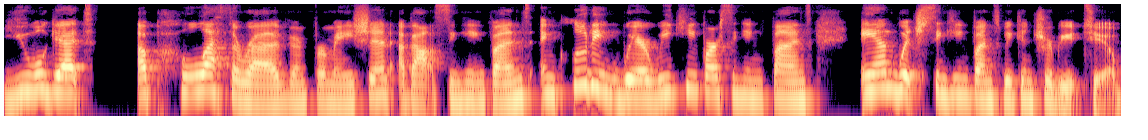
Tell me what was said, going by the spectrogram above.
you will get a plethora of information about sinking funds, including where we keep our sinking funds and which sinking funds we contribute to.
